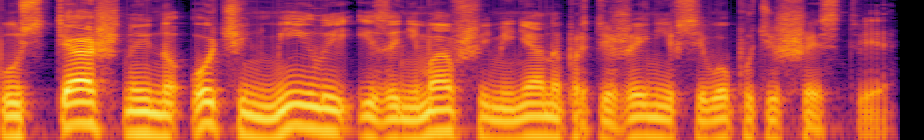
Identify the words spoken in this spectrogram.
пустяшной, но очень милой и занимавшей меня на протяжении всего путешествия.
